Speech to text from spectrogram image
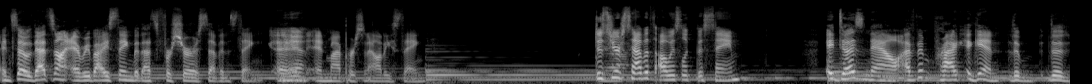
And so that's not everybody's thing, but that's for sure a sevens thing and, Yeah. and my personality's thing. Does your Sabbath always look the same? It does now. I've been prac again. The the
